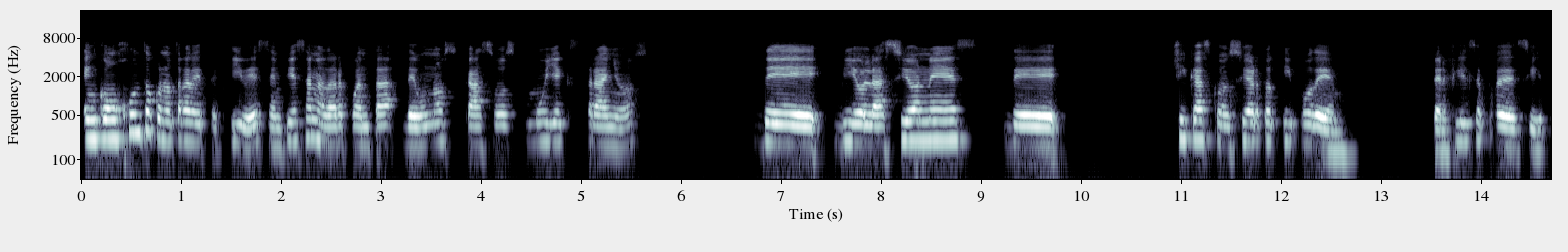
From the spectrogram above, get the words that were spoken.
en conjunto con otra detective se empiezan a dar cuenta de unos casos muy extraños de violaciones de chicas con cierto tipo de perfil, se puede decir.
